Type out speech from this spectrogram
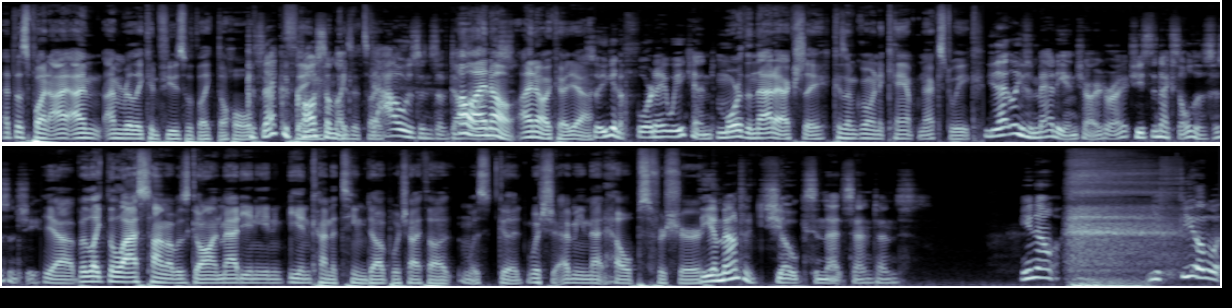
At this point, I, I'm I'm really confused with like the whole. Because that could thing, cost them like it's like thousands of dollars. oh, I know, I know, it could, yeah. So you get a four day weekend. More than that actually, because I'm going to camp next week. Yeah, That leaves Maddie in charge, right? She's the next oldest, isn't she? Yeah, but like the last time I was gone, Maddie and Ian, Ian kind of teamed up, which I thought was good. Which I mean, that helps for sure. The amount of jokes in that sentence. You know, you feel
